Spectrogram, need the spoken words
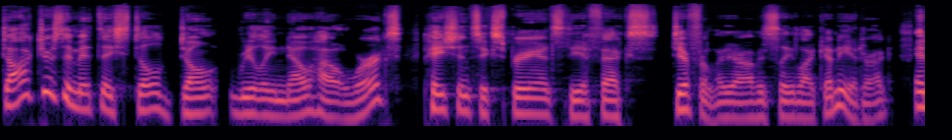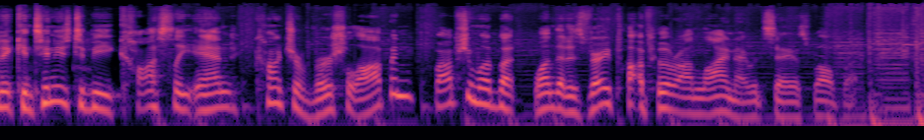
doctors admit they still don't really know how it works. Patients experience the effects differently, obviously, like any drug. And it continues to be costly and controversial option, option one, but one that is very popular online, I would say as well. But.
